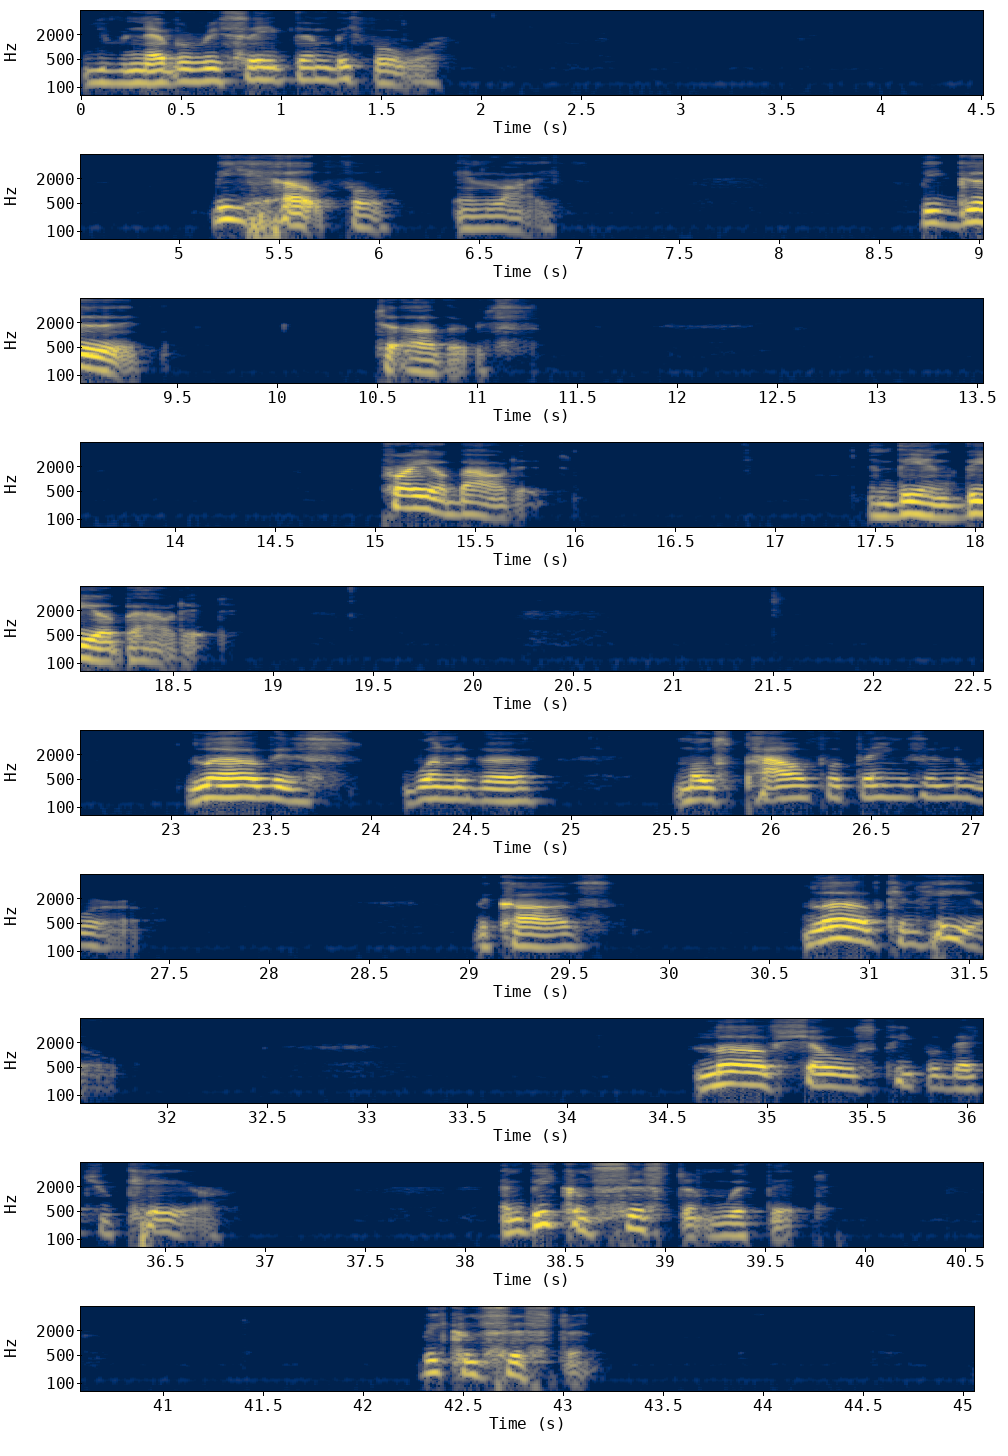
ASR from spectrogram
you've never received them before. Be helpful in life. Be good to others. Pray about it. And then be about it. Love is one of the most powerful things in the world because love can heal. Love shows people that you care and be consistent with it. Be consistent.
